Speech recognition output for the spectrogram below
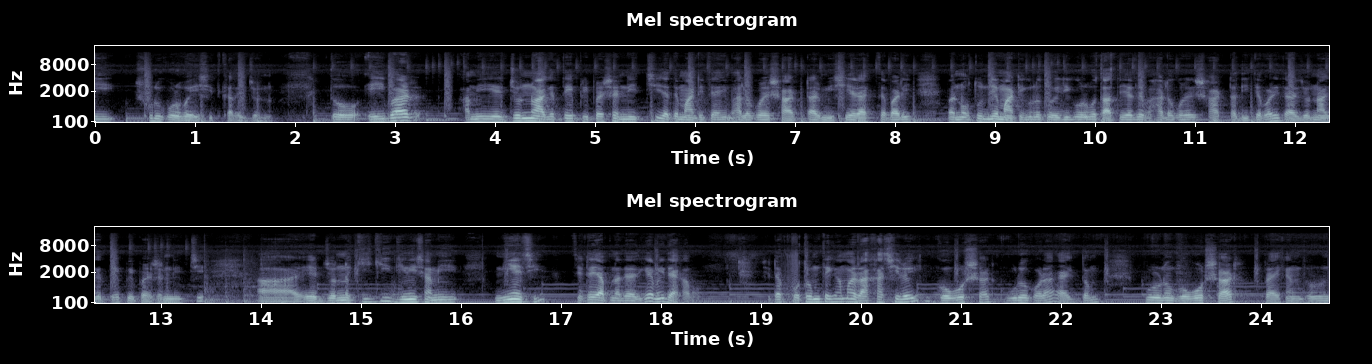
এই শুরু করব এই শীতকালের জন্য। তো এইবার আমি এর জন্য আগের থেকে প্রিপারেশান নিচ্ছি যাতে মাটিতে আমি ভালো করে সার টার মিশিয়ে রাখতে পারি বা নতুন যে মাটিগুলো তৈরি করব তাতে যাতে ভালো করে সারটা দিতে পারি, তার জন্য আগের থেকে প্রিপারেশান নিচ্ছি। আর এর জন্য কি কি জিনিস আমি নিয়েছি সেটাই আপনাদের আজকে আমি দেখাবো। সেটা প্রথম থেকে আমার রাখা ছিলই গোবর সার, গুঁড়ো করা, একদম পুরনো গোবর সার। প্রায় এখানে ধরুন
